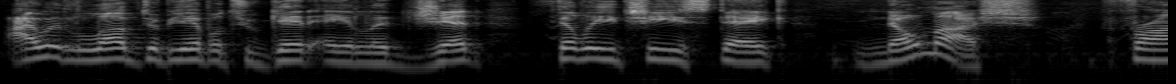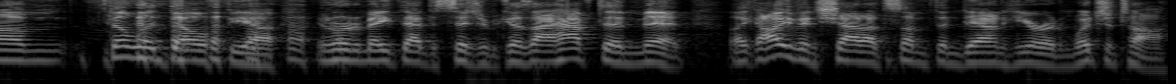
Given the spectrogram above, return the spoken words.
I would love to be able to get a legit Philly cheesesteak, no mush, from Philadelphia in order to make that decision. Because I have to admit, like I'll even shout out something down here in Wichita,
